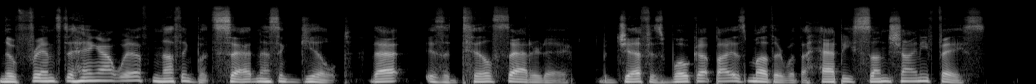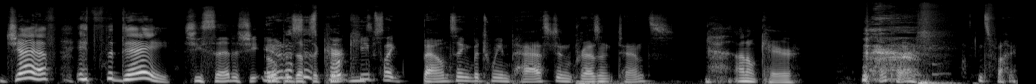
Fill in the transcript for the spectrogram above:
No friends to hang out with. Nothing but sadness and guilt. That is until Saturday. But Jeff is woke up by his mother with a happy, sunshiny face. Jeff, it's the day, she said as she You opened notice up this the book curtains. keeps like bouncing between past and present tense. I don't care. Okay, it's fine.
